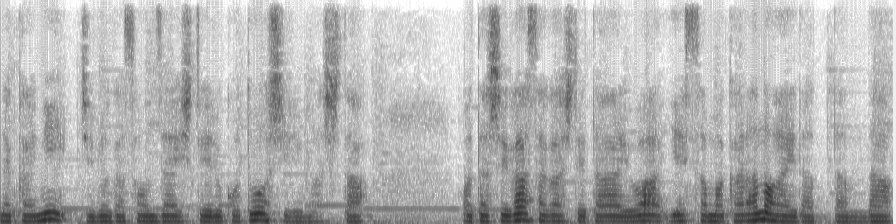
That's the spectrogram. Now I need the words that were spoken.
中に自分が存在していることを知りました。私が探してた愛はイエス様からの愛だったんだ。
